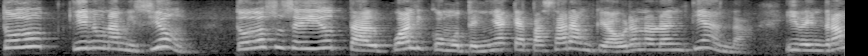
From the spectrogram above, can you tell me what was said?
todo tiene una misión. Todo ha sucedido tal cual y como tenía que pasar, aunque ahora no lo entiendas. Y vendrán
